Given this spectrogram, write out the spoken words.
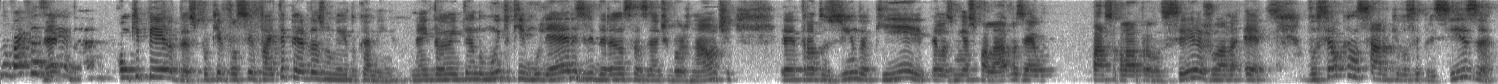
Não vai fazer, né? né? Com que perdas? Porque você vai ter perdas no meio do caminho. Né? Então, eu entendo muito que mulheres lideranças anti-burnout, é, traduzindo aqui pelas minhas palavras, é, eu passo a palavra para você, Joana, é você alcançar o que você precisa,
